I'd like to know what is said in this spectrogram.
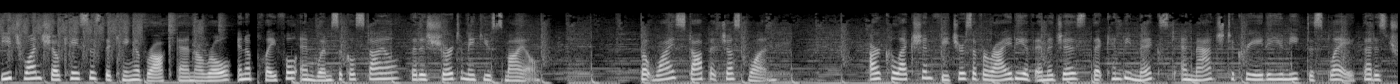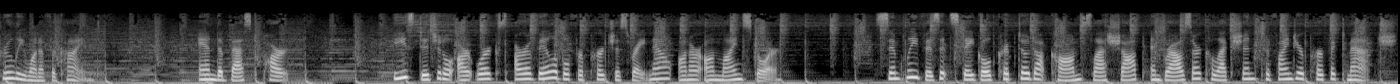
Each one showcases the king of rock and roll in a playful and whimsical style that is sure to make you smile. But why stop at just one? Our collection features a variety of images that can be mixed and matched to create a unique display that is truly one of a kind. And the best part? These digital artworks are available for purchase right now on our online store. Simply visit staygoldcrypto.com slash shop and browse our collection to find your perfect match.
